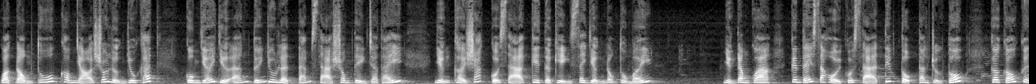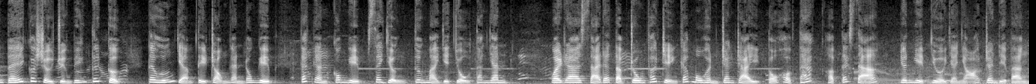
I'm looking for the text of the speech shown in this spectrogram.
hoạt động thu hút không nhỏ số lượng du khách, cùng với dự án tuyến du lịch 8 xã sông Tiền cho thấy những khởi sắc của xã khi thực hiện xây dựng nông thôn mới. Những năm qua, kinh tế xã hội của xã tiếp tục tăng trưởng tốt, cơ cấu kinh tế có sự chuyển biến tích cực theo hướng giảm tỷ trọng ngành nông nghiệp, các ngành công nghiệp, xây dựng, thương mại dịch vụ tăng nhanh. Ngoài ra, xã đã tập trung phát triển các mô hình trang trại, tổ hợp tác, hợp tác xã, doanh nghiệp vừa và nhỏ trên địa bàn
